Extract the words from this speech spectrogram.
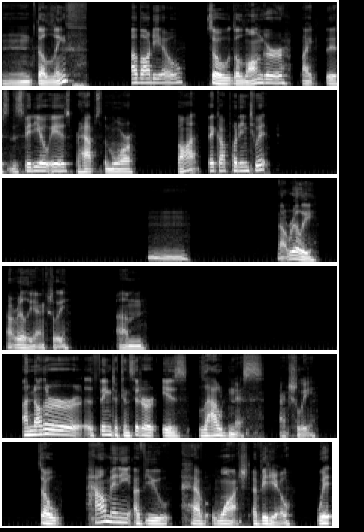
mm, the length of audio, so the longer like this, this video is, perhaps the more thought that got put into it. Hmm, not really, not really actually. Um, another thing to consider is loudness actually. So how many of you have watched a video with,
